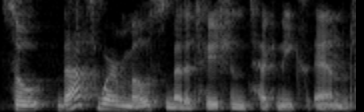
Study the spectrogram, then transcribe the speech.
So, that's where most meditation techniques end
